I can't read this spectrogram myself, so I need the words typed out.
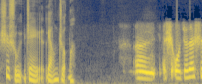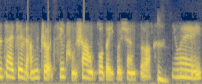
是属于这两者吗？嗯，是，我觉得是在这两者基础上做的一个选择。嗯，因为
